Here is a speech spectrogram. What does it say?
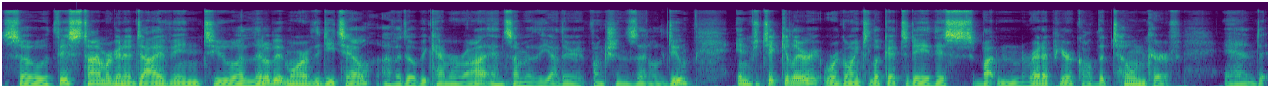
So this time we're going to dive into a little bit more of the detail of Adobe Camera Raw and some of the other functions that it'll do. In particular, we're going to look at today this button right up here called the tone curve and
